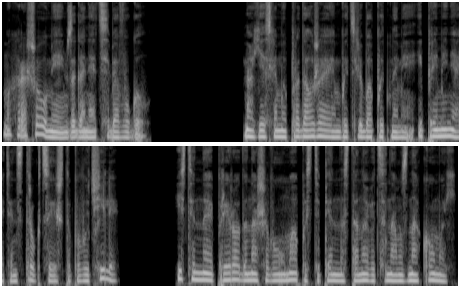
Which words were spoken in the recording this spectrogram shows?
Мы хорошо умеем загонять себя в угол. Но если мы продолжаем быть любопытными и применять инструкции, что получили, истинная природа нашего ума постепенно становится нам знакомой.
